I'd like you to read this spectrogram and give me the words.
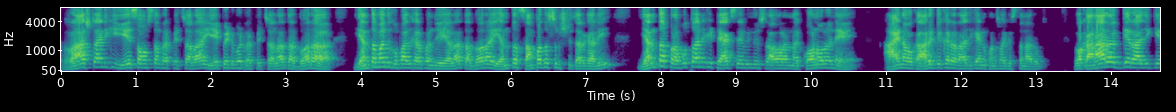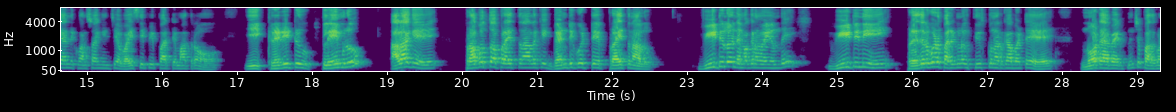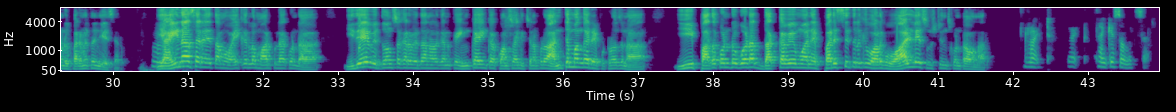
రాష్ట్రానికి ఏ సంస్థను రప్పించాలా ఏ పెట్టుబడి రప్పించాలా తద్వారా ఎంతమందికి ఉపాధి కల్పన చేయాలా తద్వారా ఎంత సంపద సృష్టి జరగాలి ఎంత ప్రభుత్వానికి ట్యాక్స్ రెవెన్యూస్ రావాలన్న కోణంలోనే ఆయన ఒక ఆరోగ్యకర రాజకీయాన్ని కొనసాగిస్తున్నారు. ఒక అనారోగ్య రాజకీయాన్ని కొనసాగించే వైసీపీ పార్టీ మాత్రం ఈ క్రెడిట్ క్లెయిమ్లు అలాగే ప్రభుత్వ ప్రయత్నాలకి గండి కొట్టే ప్రయత్నాలు వీటిలో నిమగ్నమై ఉంది. వీటిని ప్రజలు కూడా పరిగణలోకి తీసుకున్నారు కాబట్టే నూట యాభై ఒకటి నుంచి పదకొండుకు పరిమితం చేశారు. ఈ అయినా సరే తమ వైఖరిలో మార్పు లేకుండా ఇదే విధ్వంసకర విధానాలు కనుక ఇంకా ఇంకా కొనసాగించినప్పుడు అంతిమంగా రేపటి రోజున ఈ పదకొండు కూడా దక్కవేమో అనే పరిస్థితులకి వాళ్ళకి వాళ్ళే సృష్టించుకుంటా ఉన్నారు. Right right thank you so much sir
